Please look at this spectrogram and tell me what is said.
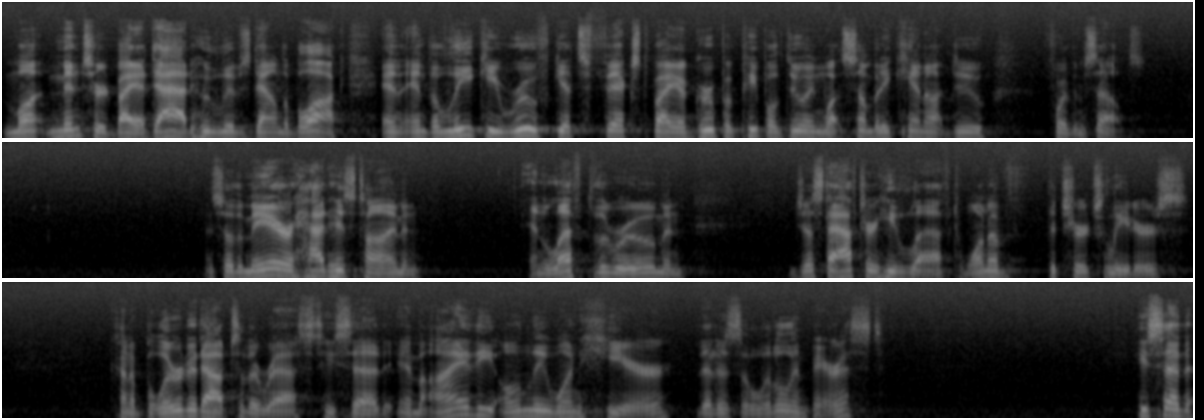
mo- mentored by a dad who lives down the block. And, and the leaky roof gets fixed by a group of people doing what somebody cannot do for themselves. And so the mayor had his time and, and left the room. And just after he left, one of the church leaders kind of blurted out to the rest. He said, Am I the only one here that is a little embarrassed? He said,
